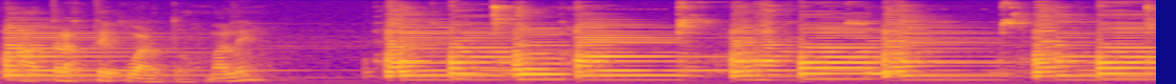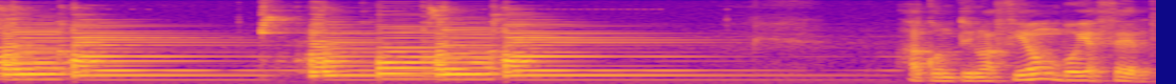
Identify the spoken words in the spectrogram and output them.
a traste cuarto, ¿vale? A continuación voy a hacer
